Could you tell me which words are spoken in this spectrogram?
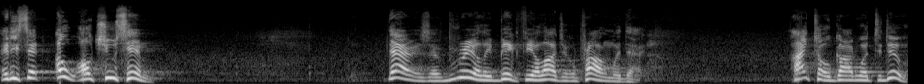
And he said, Oh, I'll choose him. There is a really big theological problem with that. I told God what to do.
